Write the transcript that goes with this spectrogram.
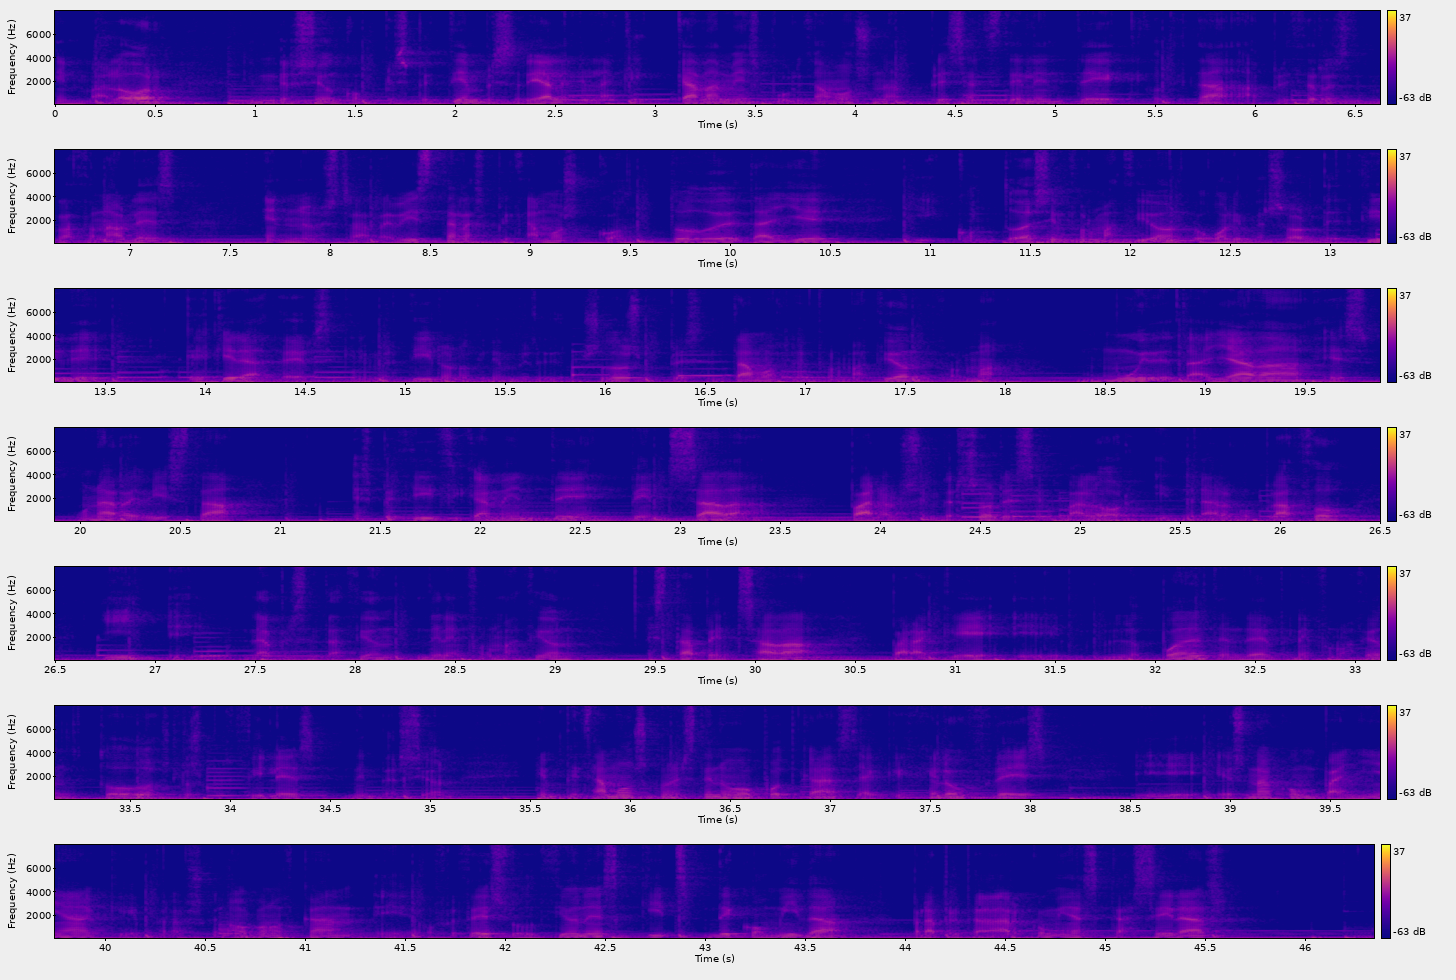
en valor, inversión con perspectiva empresarial, en la que cada mes publicamos una empresa excelente que cotiza a precios razonables en nuestra revista. La explicamos con todo detalle y con toda esa información. Luego el inversor decide qué quiere hacer, si quiere invertir o no quiere invertir. Nosotros presentamos la información de forma muy detallada. Es una revista específicamente pensada para los inversores en valor y de largo plazo y eh, la presentación de la información está pensada para que eh, lo puedan entender la información todos los perfiles de inversión. Empezamos con este nuevo podcast ya que HelloFresh eh, es una compañía que para los que no lo conozcan ofrece soluciones, kits de comida para preparar comidas caseras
